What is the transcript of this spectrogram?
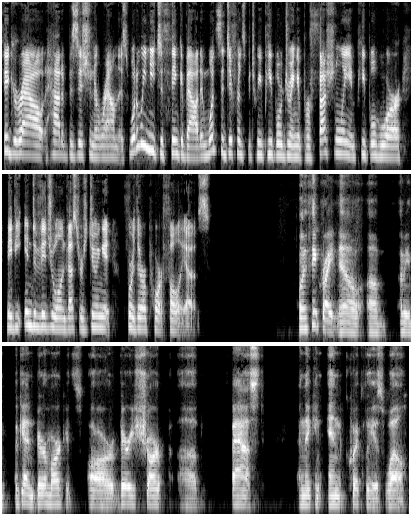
figure out how to position around this. What do we need to think about? And what's the difference between people who are doing it professionally and people who are maybe individual investors doing it for their portfolios? Well, I think right now, um, I mean, again, bear markets are very sharp, uh, fast, and they can end quickly as well.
